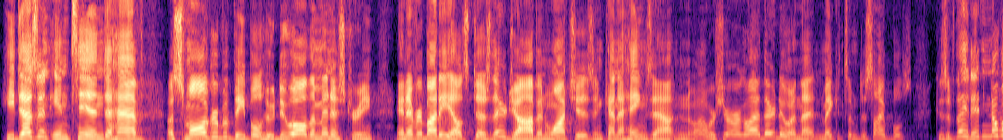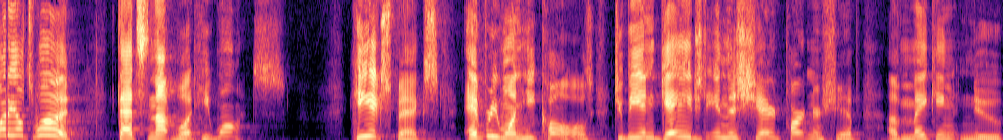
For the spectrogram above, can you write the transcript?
He doesn't intend to have a small group of people who do all the ministry and everybody else does their job and watches and kind of hangs out and, well, we're sure glad they're doing that and making some disciples because if they didn't, nobody else would. That's not what he wants. He expects everyone he calls to be engaged in this shared partnership of making new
